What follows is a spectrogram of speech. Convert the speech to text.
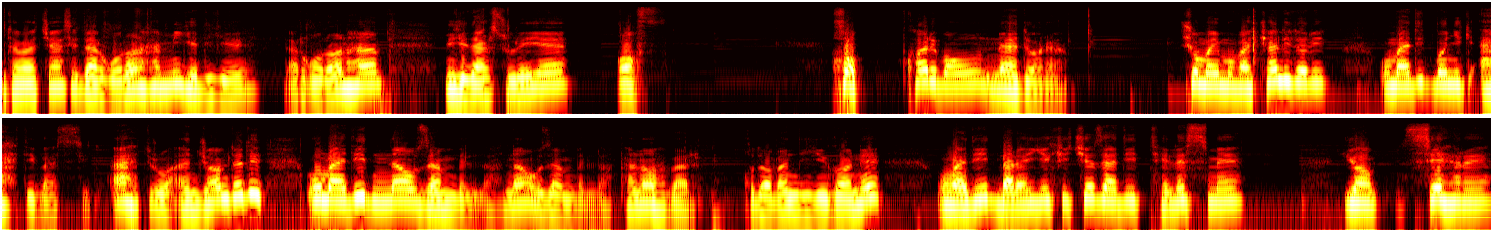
متوجه هستی در قرآن هم میگه دیگه. در قرآن هم میگه در سوره قاف. خب کاری با اون ندارم. شما یه موکلی دارید. اومدید با یک عهدی بستید. عهد رو انجام دادید. اومدید نوزم بالله نوزم بالله. پناه بر خداوند یگانه. اومدید برای یکی چه زدید؟ تلسم یا سحر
